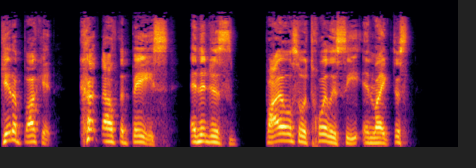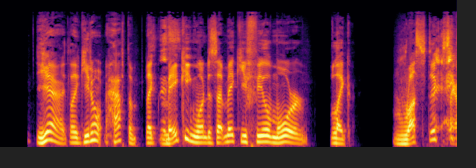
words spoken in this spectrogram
get a bucket, cut out the base, and then just buy also a toilet seat and like just Yeah, like you don't have to like It's- making one. Does that make you feel more like rustic? It's like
